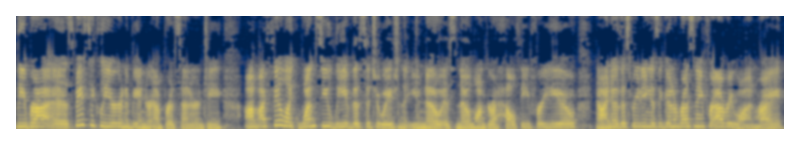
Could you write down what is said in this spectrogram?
Libra is basically you're going to be in your Empress energy. Um, I feel like once you leave this situation that you know is no longer healthy for you. Now, I know this reading isn't going to resonate for everyone, right?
